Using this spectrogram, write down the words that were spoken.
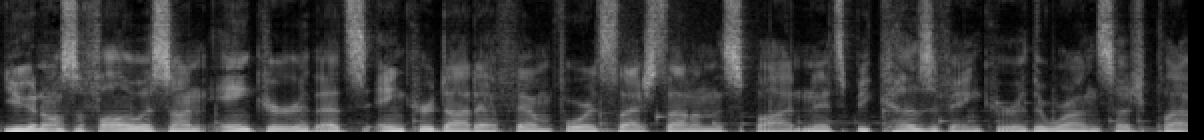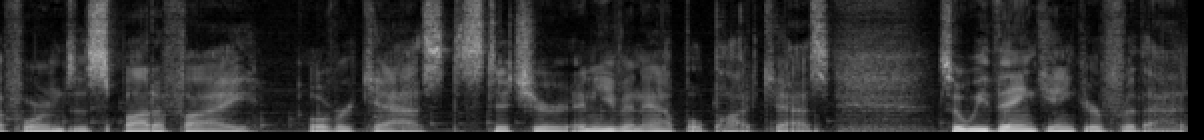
You can also follow us on Anchor. That's anchor.fm forward slash thought on the spot. And it's because of Anchor that we're on such platforms as Spotify, Overcast, Stitcher, and even Apple Podcasts. So we thank Anchor for that.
